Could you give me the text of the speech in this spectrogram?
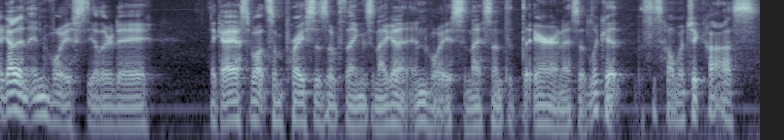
I got an invoice the other day. Like I asked about some prices of things, and I got an invoice, and I sent it to Aaron. I said, "Look at this is how much it costs."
